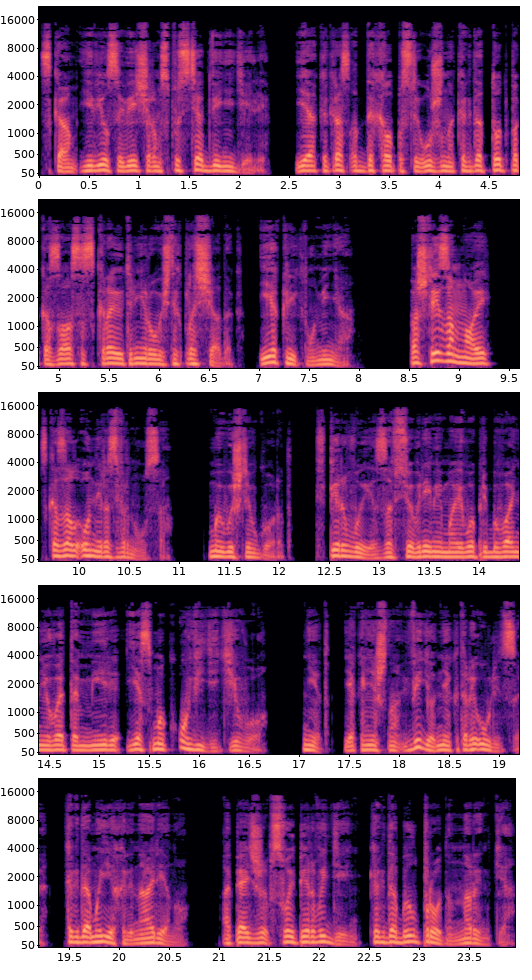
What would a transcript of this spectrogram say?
Скам явился вечером спустя две недели. Я как раз отдыхал после ужина, когда тот показался с краю тренировочных площадок и окликнул меня. «Пошли за мной», — сказал он и развернулся. Мы вышли в город. Впервые за все время моего пребывания в этом мире я смог увидеть его. Нет, я, конечно, видел некоторые улицы, когда мы ехали на арену. Опять же, в свой первый день, когда был продан на рынке.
